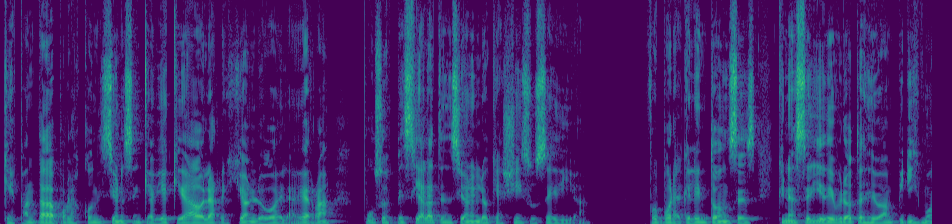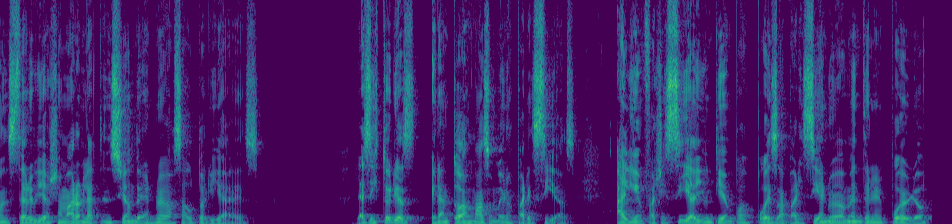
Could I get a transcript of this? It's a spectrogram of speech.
que espantada por las condiciones en que había quedado la región luego de la guerra, puso especial atención en lo que allí sucedía. Fue por aquel entonces que una serie de brotes de vampirismo en Serbia llamaron la atención de las nuevas autoridades. Las historias eran todas más o menos parecidas, Alguien fallecía y un tiempo después aparecía nuevamente en el pueblo,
